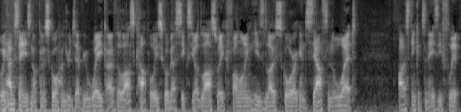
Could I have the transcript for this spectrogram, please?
we have seen he's not going to score hundreds every week over the last couple. He scored about 60 odd last week following his low score against Souths in the wet. I just think it's an easy flip.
